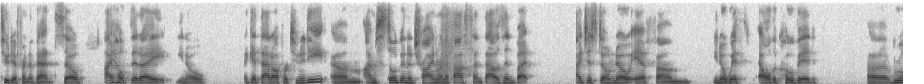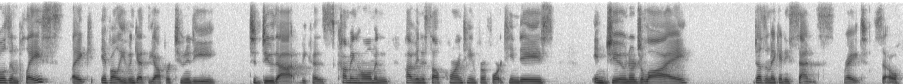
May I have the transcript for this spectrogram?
two different events. So I hope that I, you know, I get that opportunity. Um, I'm still going to try and run a fast 10,000, but I just don't know if, um, you know, with all the COVID uh, rules in place, like if I'll even get the opportunity to do that because coming home and having to self quarantine for 14 days in June or July doesn't make any sense, right? So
